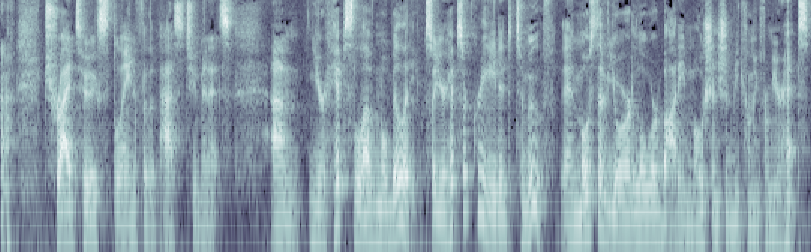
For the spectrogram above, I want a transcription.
tried to explain for the past two minutes. Um, your hips love mobility. So your hips are created to move, and most of your lower body motion should be coming from your hips.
